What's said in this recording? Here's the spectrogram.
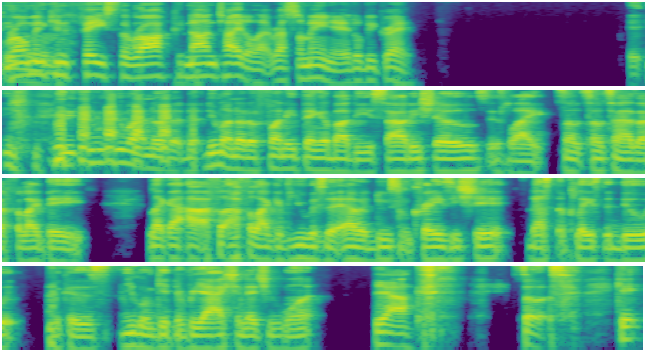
Roman can face The Rock non-title at WrestleMania. It'll be great. you, you, you want to know the, you to know the funny thing about these Saudi shows is like some, sometimes I feel like they like I, I feel I feel like if you was to ever do some crazy shit, that's the place to do it because you're gonna get the reaction that you want. Yeah. So, can,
